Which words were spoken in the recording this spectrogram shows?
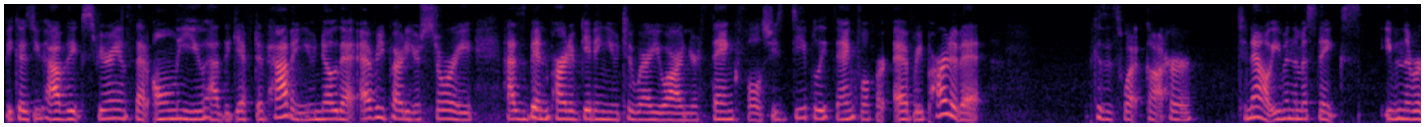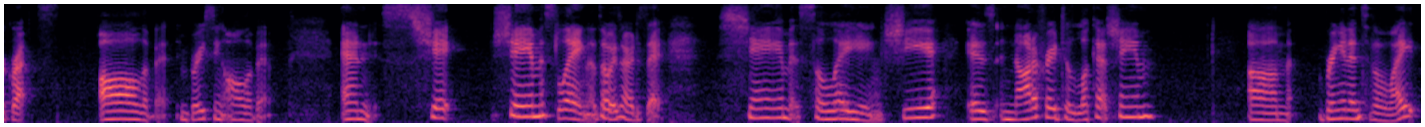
because you have the experience that only you had the gift of having. You know that every part of your story has been part of getting you to where you are, and you're thankful. She's deeply thankful for every part of it because it's what got her to now, even the mistakes, even the regrets, all of it, embracing all of it. And shame shame slaying. That's always hard to say. Shame slaying. She is not afraid to look at shame, um, bring it into the light,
